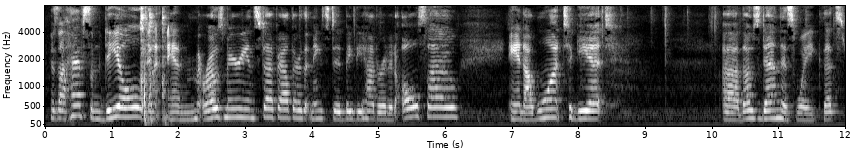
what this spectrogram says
Because I have some dill and, and rosemary and stuff out there that needs to be dehydrated also. And I want to get uh, those done this week. That's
